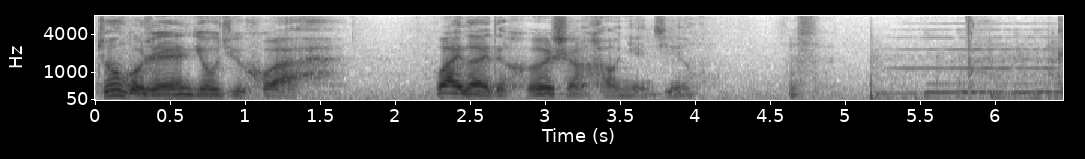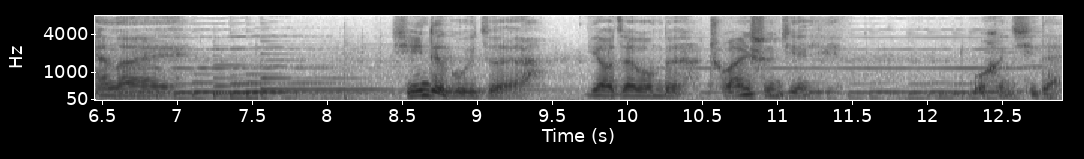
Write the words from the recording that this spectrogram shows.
中国人有句话：“外来的和尚好念经。”看来新的规则要在我们的传声间里，我很期待。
